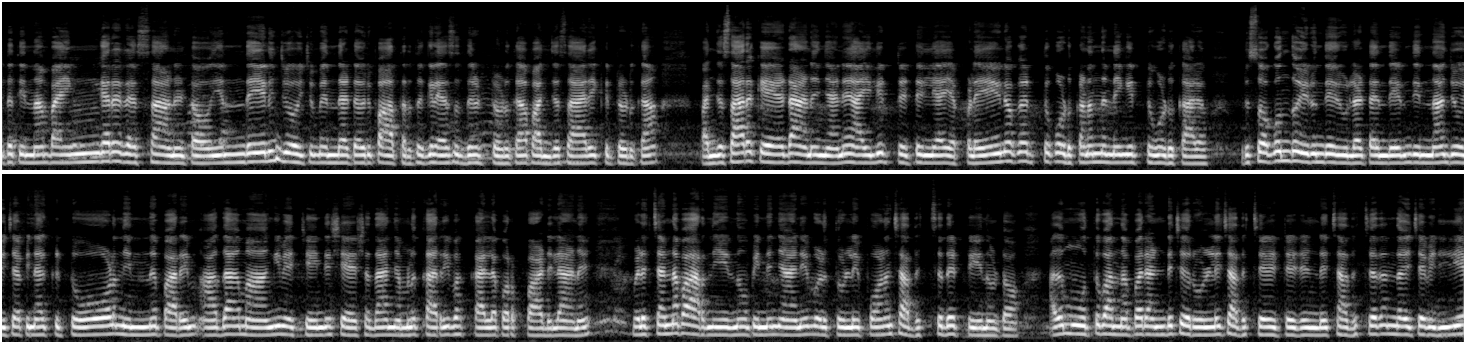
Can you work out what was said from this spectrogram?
ഇട്ട് തിന്നാൻ ഭയങ്കര രസമാണ് കേട്ടോ എന്തേലും ചോദിച്ചുമ്പോൾ എന്താട്ടോ ഒരു പാത്രത്തേക്ക് ലേസം ഇത് ഇട്ട് കൊടുക്കുക പഞ്ചസാരയൊക്കെ ഇട്ട് കൊടുക്കുക പഞ്ചസാര കേടാണ്. ഞാൻ അതിലിട്ടിട്ടില്ല എപ്പോഴേലും ഒക്കെ ഇട്ട് കൊടുക്കണം എന്നുണ്ടെങ്കിൽ ഇട്ട് കൊടുക്കാമല്ലോ ഒരു സുഖം തോരും തരൂല കേട്ടോ എന്തേലും തിന്നാൻ ചോദിച്ചാൽ പിന്നെ അത് കിട്ടോളം നിന്ന് പറയും. അതാ മാങ്ങി വെച്ചതിന്റെ ശേഷം അതാ നമ്മൾ കറി വെക്കാനുള്ള പുറപ്പാടിലാണ്. വെളിച്ചെണ്ണ പറഞ്ഞിരുന്നു പിന്നെ ഞാൻ വെളുത്തുള്ളി പോണം ചതച്ചത് ഇട്ടിരുന്നു കേട്ടോ അത് മൂത്ത് വന്നപ്പോൾ രണ്ട് ചെറുള്ളി ചതച്ചത് ഇട്ടിട്ടുണ്ട്. ചതച്ചത് എന്താ വെച്ചാൽ വലിയ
